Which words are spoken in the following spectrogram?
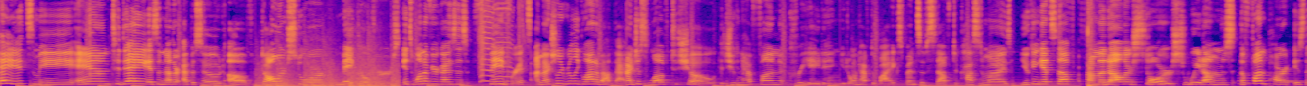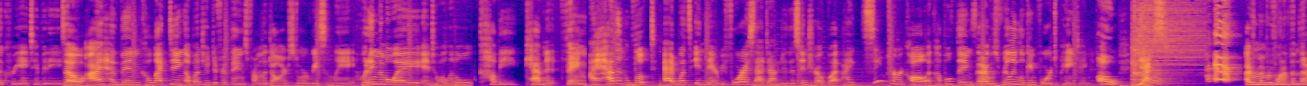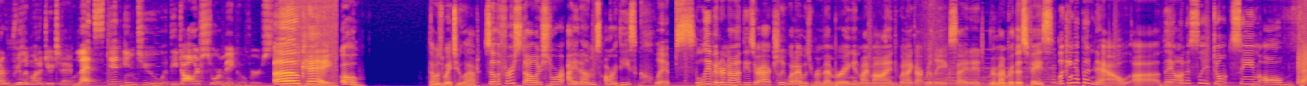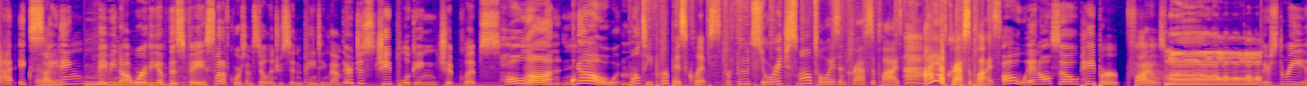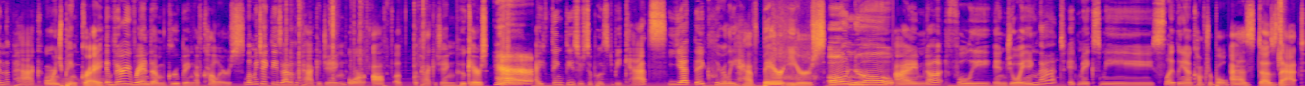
Hey, it's me, today is another episode of Dollar Store Makeovers. It's one of your guys' favorites. I'm actually really glad about that. I just love to show that you can have fun creating. You don't have to buy expensive stuff to customize. You can get stuff from the dollar store, sweetums. The fun part is the creativity. So I have been collecting a bunch of different things from the dollar store recently, putting them away into a little cubby cabinet thing. I haven't looked at what's in there before I sat down to do this intro, but I seem to recall a couple things that I was really looking forward to painting. Oh, yes! I remembered one of them that I really want to do today. Let's get into the dollar store makeovers. Okay. Oh, that was way too loud. So the first dollar store items are these clips. Believe it or not, these are actually what I was remembering in my mind when I got really excited. Remember this face? Looking at them now, uh, they honestly don't seem all that exciting. Maybe not worthy of this face, but of course I'm still interested in painting them. They're just cheap looking chip clips. Hold on, no! Multi-purpose clips for food storage, small toys, and craft supplies. I have craft supplies. Oh, and also paper files. There's three in the pack, orange, pink, gray. A very random grouping of colors. Let me take these out of the packaging, or off of the packaging, who cares? I think these are supposed to be cats, yet they clearly have bear ears. Oh no! I'm not fully enjoying that. It makes me slightly uncomfortable, as does that.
